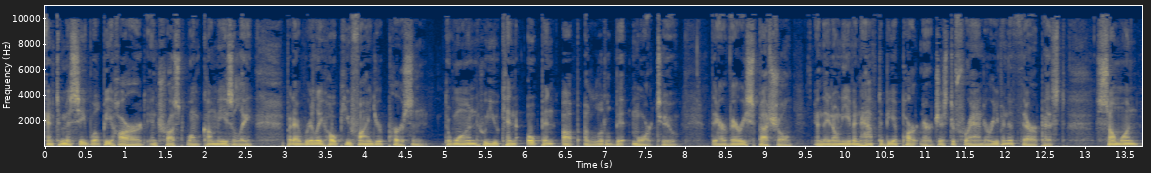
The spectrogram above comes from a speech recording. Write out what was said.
Intimacy will be hard and trust won't come easily, but I really hope you find your person, the one who you can open up a little bit more to. They are very special, and they don't even have to be a partner, just a friend or even a therapist, someone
